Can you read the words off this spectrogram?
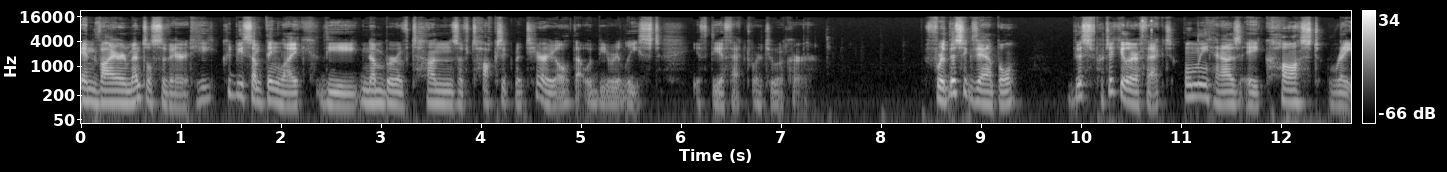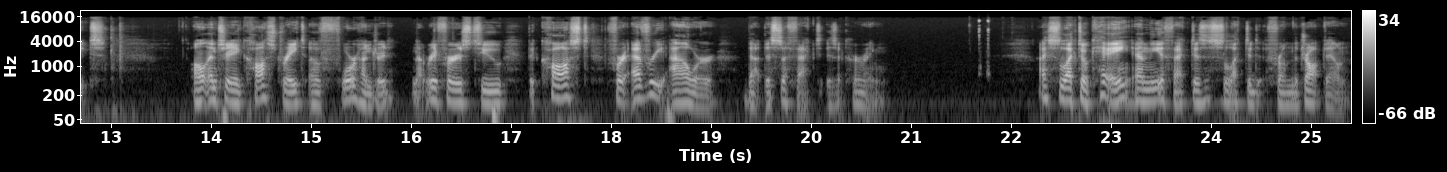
Environmental severity could be something like the number of tons of toxic material that would be released if the effect were to occur. For this example, this particular effect only has a cost rate. I'll enter a cost rate of 400. That refers to the cost for every hour that this effect is occurring. I select OK, and the effect is selected from the dropdown.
